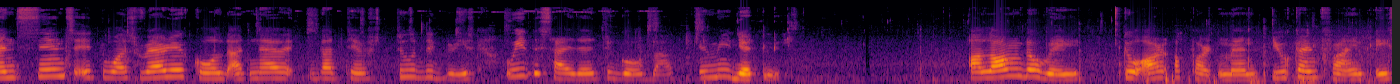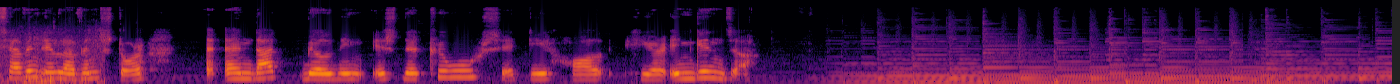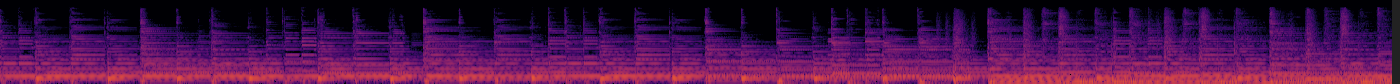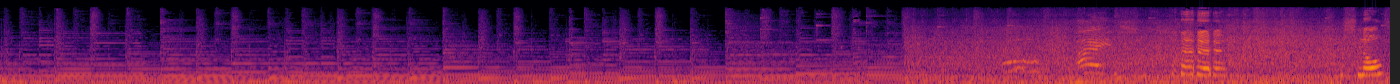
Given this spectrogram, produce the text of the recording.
And since it was very cold at negative 2 degrees, we decided to go back immediately. Along the way to our apartment, you can find a 7 Eleven store, and that building is the Chuo City Hall here in Ginza.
